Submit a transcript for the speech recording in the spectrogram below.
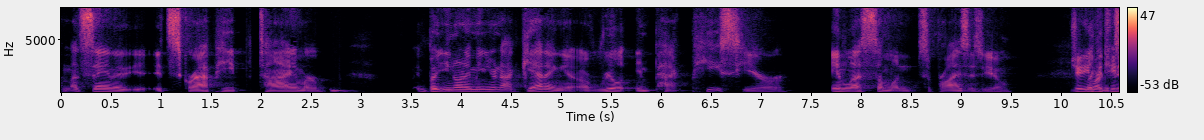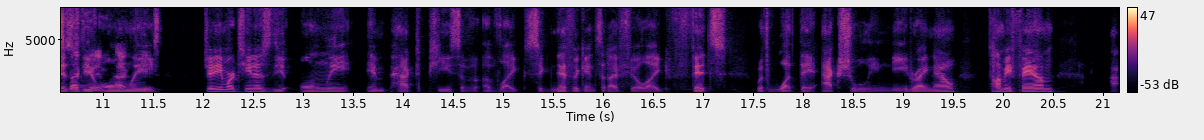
I'm not saying that it's scrap heap time or, but you know what I mean? You're not getting a real impact piece here unless someone surprises you. JD Like Martinez is the only piece. JD Martinez is the only impact piece of, of like significance that I feel like fits with what they actually need right now. Tommy Pham, I-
